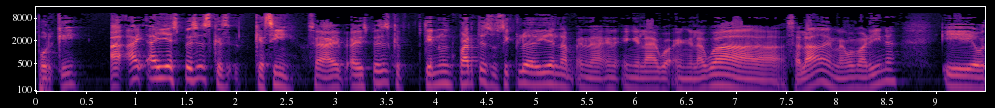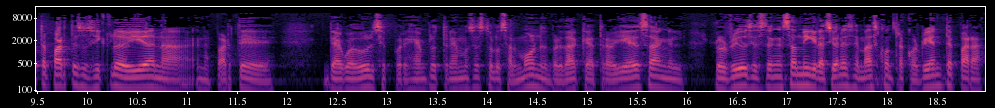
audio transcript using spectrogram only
¿Por qué? Ah, hay, hay especies que, que sí, o sea, hay, hay, especies que tienen parte de su ciclo de vida en, la, en, el agua, en el agua salada, en el agua marina, y otra parte de su ciclo de vida en la, en la parte de agua dulce. Por ejemplo, tenemos esto, los salmones, ¿verdad? Que atraviesan los ríos y están estas migraciones además contracorriente para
